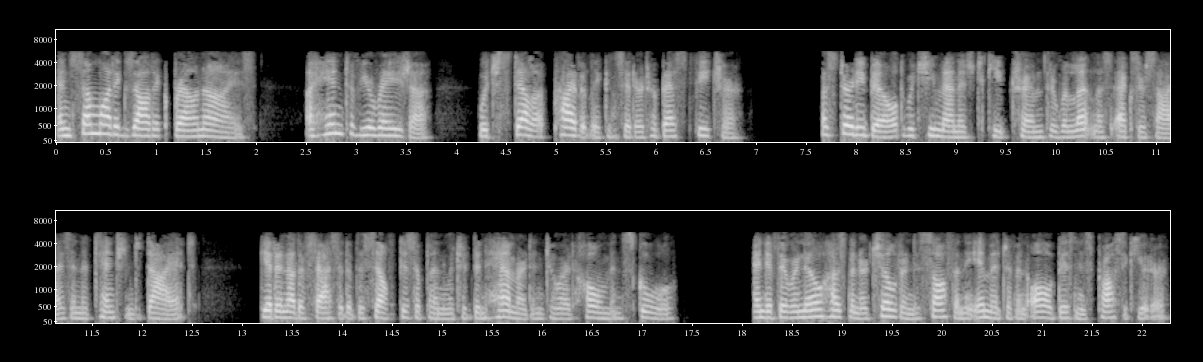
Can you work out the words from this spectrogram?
and somewhat exotic brown eyes, a hint of Eurasia, which Stella privately considered her best feature. A sturdy build which she managed to keep trim through relentless exercise and attention to diet, yet another facet of the self-discipline which had been hammered into her at home and school. And if there were no husband or children to soften the image of an all-business prosecutor,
